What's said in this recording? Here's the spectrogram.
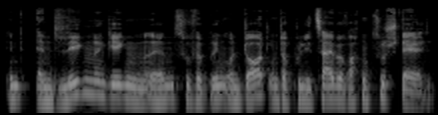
in entlegenen Gegenden zu verbringen und dort unter Polizeibewachung zu stellen.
